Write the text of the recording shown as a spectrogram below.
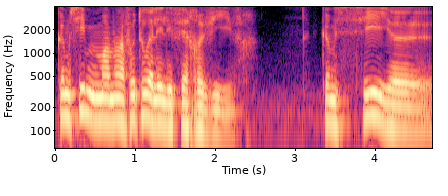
comme si ma, photo allait les faire revivre, comme si, euh,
